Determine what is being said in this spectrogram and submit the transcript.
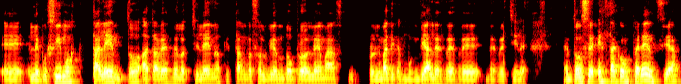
eh, le pusimos talento a través de los chilenos que están resolviendo problemas, problemáticas mundiales desde, desde Chile. Entonces, esta conferencia,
